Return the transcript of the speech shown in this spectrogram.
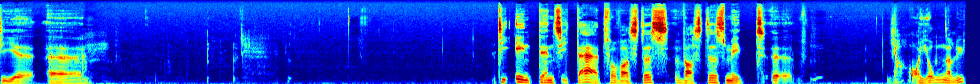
die, äh, die Intensität von was das, was das mit äh, ja, jungen Leuten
